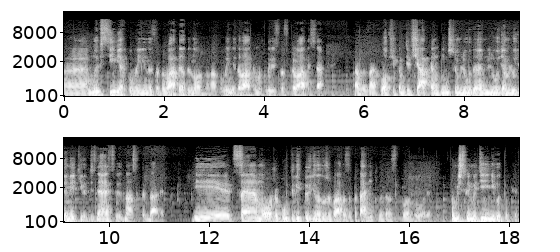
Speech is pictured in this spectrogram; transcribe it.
Е, ми в сім'ях повинні не забивати один одного, а повинні давати можливість розкриватися там, не знаю, хлопчикам, дівчаткам, іншим людям, людям, людям, які відрізняються від нас, і так далі. І це може бути відповіддю на дуже багато запитань, які ми зараз з тобою обговорюємо, в тому числі медійні виклики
